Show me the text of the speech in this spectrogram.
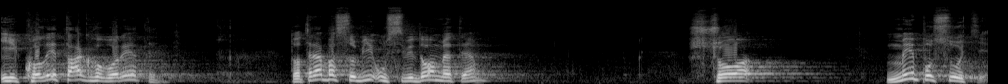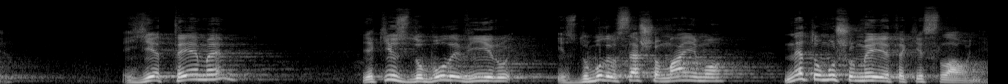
І коли так говорити, то треба собі усвідомити, що ми, по суті, є тими, які здобули віру і здобули все, що маємо, не тому, що ми є такі славні,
